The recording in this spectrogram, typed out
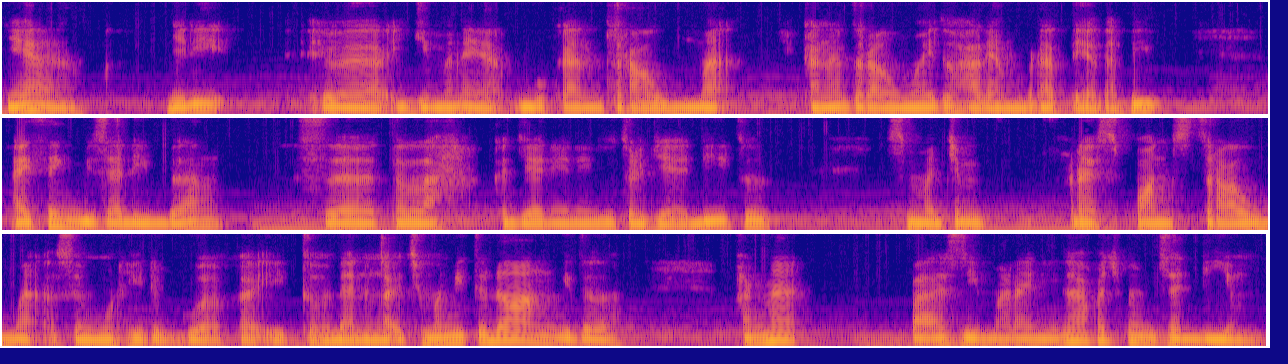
Ya, jadi eh, gimana ya? Bukan trauma, karena trauma itu hal yang berat ya. Tapi I think bisa dibilang setelah kejadian itu terjadi itu semacam respons trauma seumur hidup gua ke itu dan nggak cuma itu doang gitu loh. Karena pas dimarahin itu aku cuma bisa diem.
